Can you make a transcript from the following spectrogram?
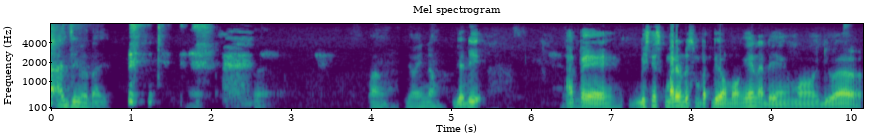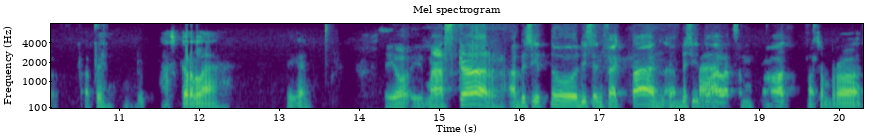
Anjing lo tadi. Bang, join dong. Jadi apa ya? Bisnis kemarin udah sempat diomongin ada yang mau jual apa? Masker lah. Ya kan? Yo, masker, habis itu disinfektan, habis itu alat semprot, Alat semprot.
